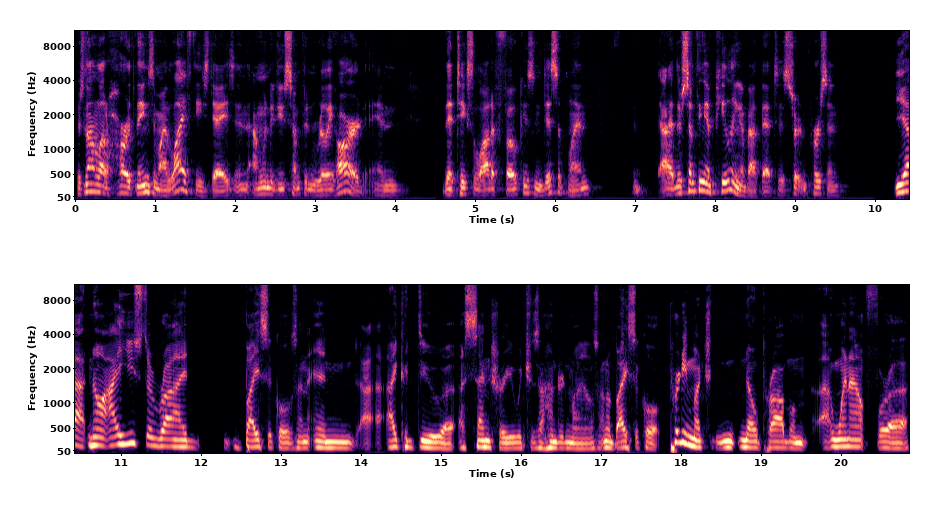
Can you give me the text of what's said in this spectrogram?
there's not a lot of hard things in my life these days, and I'm going to do something really hard, and that takes a lot of focus and discipline. Uh, there's something appealing about that to a certain person. Yeah, no, I used to ride bicycles and and I could do a, a century, which is hundred miles on a bicycle, pretty much n- no problem. I went out for a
